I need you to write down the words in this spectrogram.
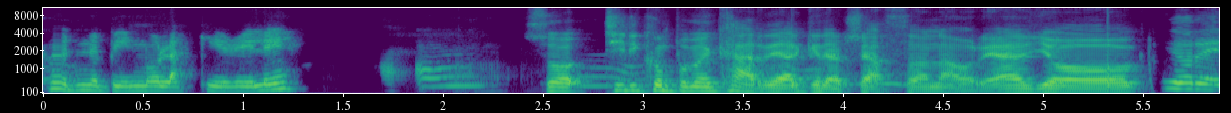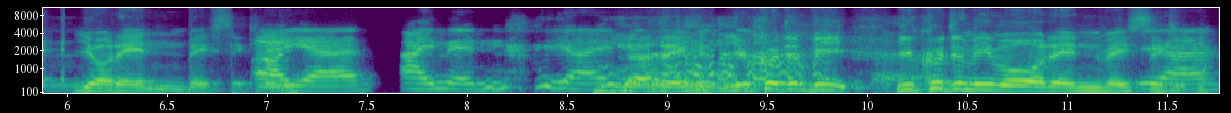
couldn't have been more lucky, really. So, ti di cwmpa mewn cariad gyda triathlon nawr, ie? Yeah? You're, you're in. You're in, basically. Oh, yeah. I'm in. Yeah, I'm you're in. You couldn't be, you couldn't be more in, basically. Yeah.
